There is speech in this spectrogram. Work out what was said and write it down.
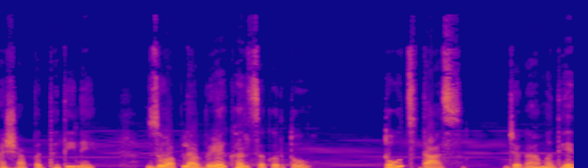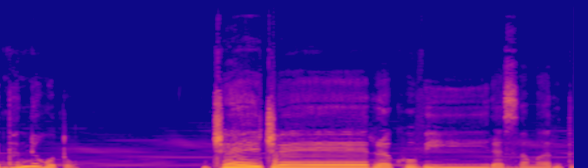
अशा पद्धतीने जो आपला वेळ खर्च करतो तोच दास जगामध्ये धन्य होतो. जय जय रघुवीर समर्थ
